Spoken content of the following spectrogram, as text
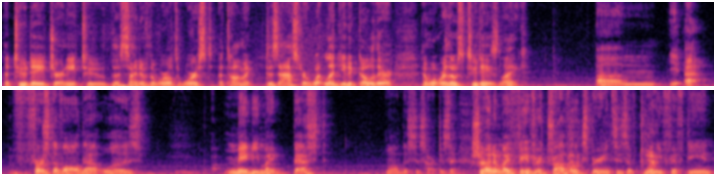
a two-day journey to the site of the world's worst atomic disaster. What led you to go there, and what were those two days like? Um, yeah, uh, first of all, that was maybe my best. Well, this is hard to say. Sure. One of my favorite travel experiences of 2015.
